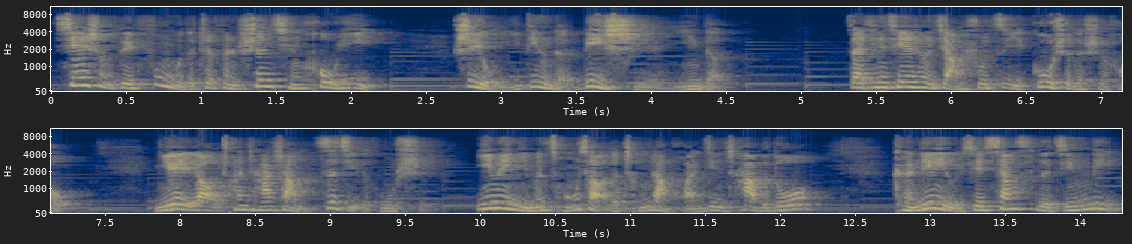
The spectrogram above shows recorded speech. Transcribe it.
先生对父母的这份深情厚谊是有一定的历史原因的。在听先生讲述自己故事的时候。你也要穿插上自己的故事，因为你们从小的成长环境差不多，肯定有一些相似的经历。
